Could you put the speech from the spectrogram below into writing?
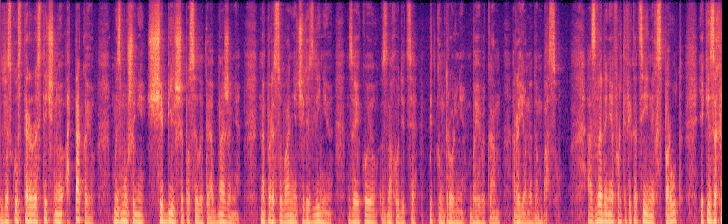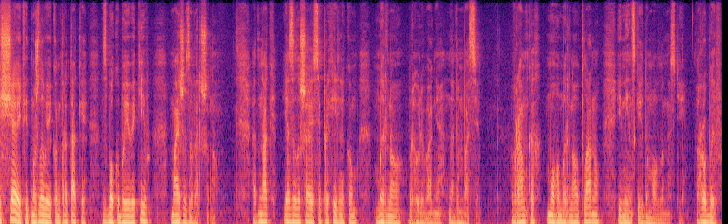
У зв'язку з терористичною атакою ми змушені ще більше посилити обмеження на пересування через лінію, за якою знаходяться підконтрольні бойовикам райони Донбасу. А зведення фортифікаційних споруд, які захищають від можливої контратаки з боку бойовиків, майже завершено. Однак я залишаюся прихильником мирного врегулювання на Донбасі в рамках мого мирного плану і мінських домовленостей. Робив,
